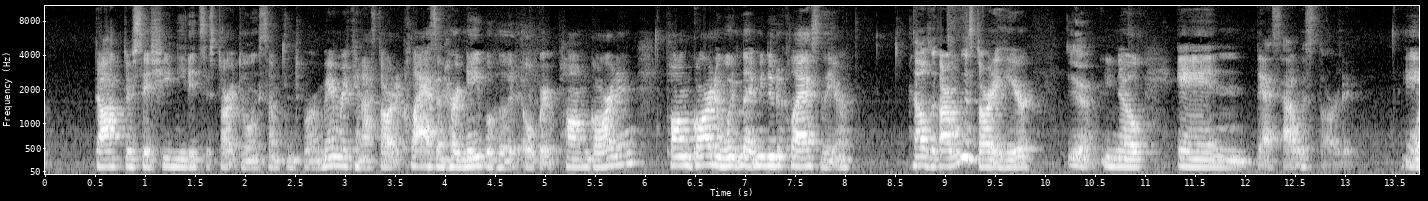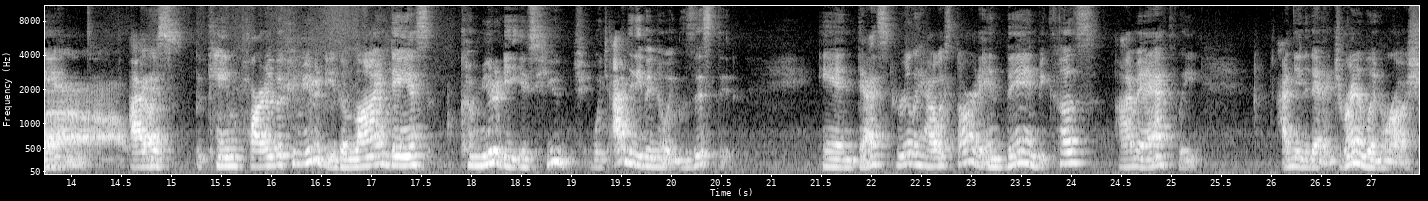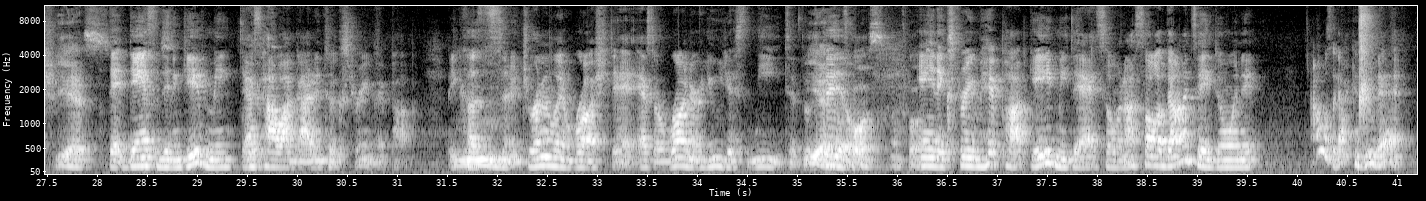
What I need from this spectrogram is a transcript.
doctor said she needed to start doing something to her memory. Can I start a class in her neighborhood over at Palm Garden? Palm Garden wouldn't let me do the class there. I was like, all right, we can start it here, Yeah. you know, and that's how it started. And Wow, I just became part of the community. The line dance community is huge, which I didn't even know existed. And that's really how it started. And then because I'm an athlete, I needed that adrenaline rush Yes. that dancing didn't give me. That's Yeah. how I got into extreme hip hop. Because it's Mm. an adrenaline rush that as a runner you just need to fulfill. Yeah, of course, of course. And extreme hip hop gave me that. So when I saw Dante doing it, I was like, I can do that.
